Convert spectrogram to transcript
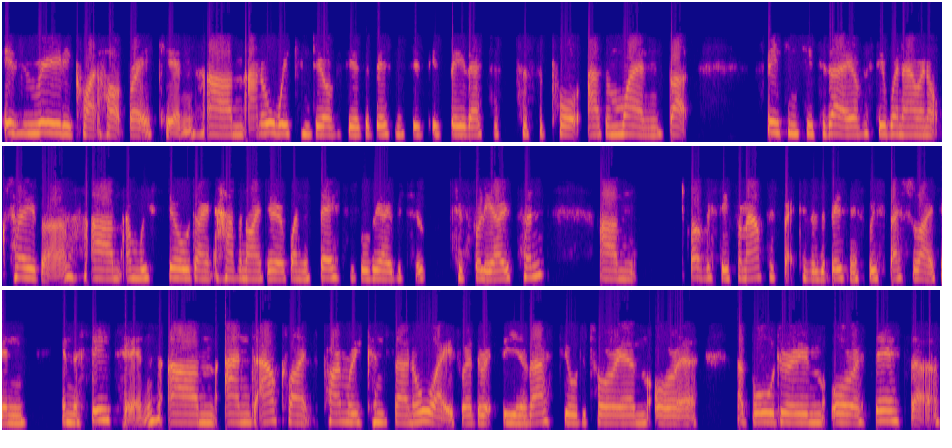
is really quite heartbreaking. Um, and all we can do, obviously, as a business is, is be there to, to support as and when. But speaking to you today, obviously we're now in October, um, and we still don't have an idea of when the theatres will be able to, to fully open. Um, obviously, from our perspective as a business, we specialise in in the seating, um, and our clients' primary concern always, whether it's a university auditorium or a, a boardroom or a theatre,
